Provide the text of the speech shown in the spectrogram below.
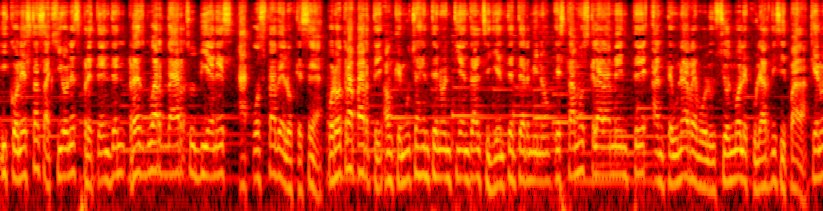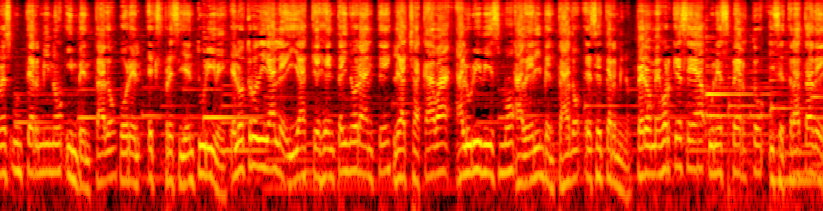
y con estas acciones pretenden resguardar sus bienes a costa de lo que sea. Por otra parte, aunque mucha gente no entienda el siguiente término, estamos claramente ante una revolución revolución molecular disipada, que no es un término inventado por el expresidente Uribe. El otro día leía que gente ignorante le achacaba al uribismo haber inventado ese término, pero mejor que sea un experto y se trata de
